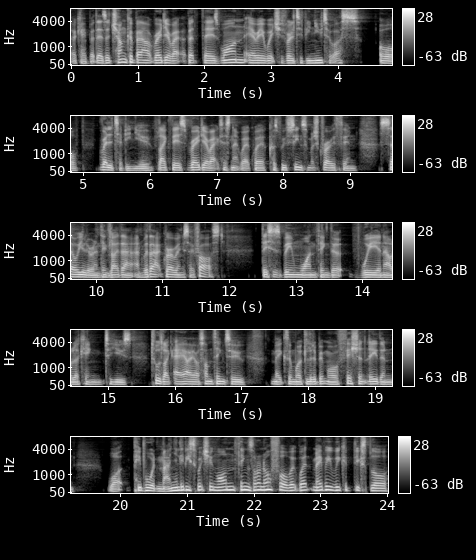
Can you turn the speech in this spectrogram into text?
Okay, but there's a chunk about radio, but there's one area which is relatively new to us or relatively new, like this radio access network, where because we've seen so much growth in cellular and things like that, and with that growing so fast, this has been one thing that we are now looking to use tools like AI or something to make them work a little bit more efficiently than what people would manually be switching on things on and off. Or maybe we could explore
